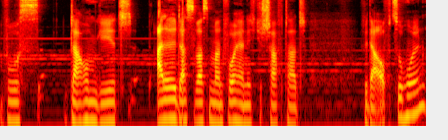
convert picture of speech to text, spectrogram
wo es darum geht, all das, was man vorher nicht geschafft hat, wieder aufzuholen.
